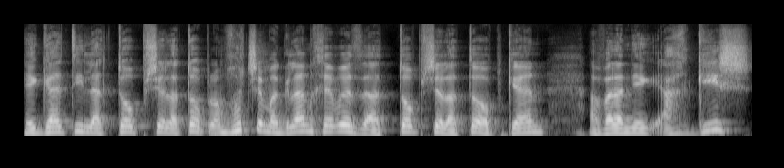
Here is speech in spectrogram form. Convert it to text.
הגעתי ל top של ה top, למרות שמגלן, חבר'ה, זה ה top של ה top, כן? אבל אני ארגיש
